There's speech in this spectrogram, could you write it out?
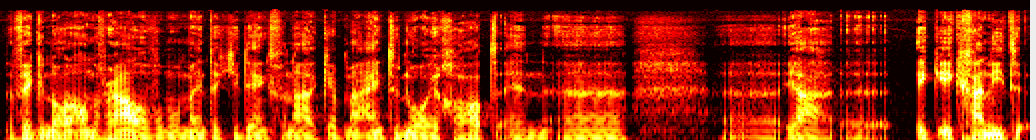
vind ik het nog een ander verhaal. Of op het moment dat je denkt van nou, ik heb mijn eindtoernooi gehad en uh, ja, ik, ik ga niet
